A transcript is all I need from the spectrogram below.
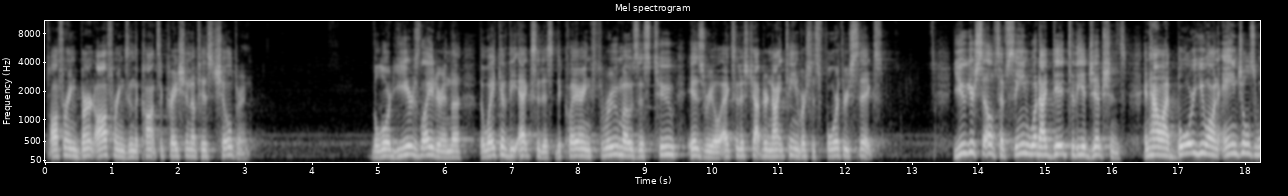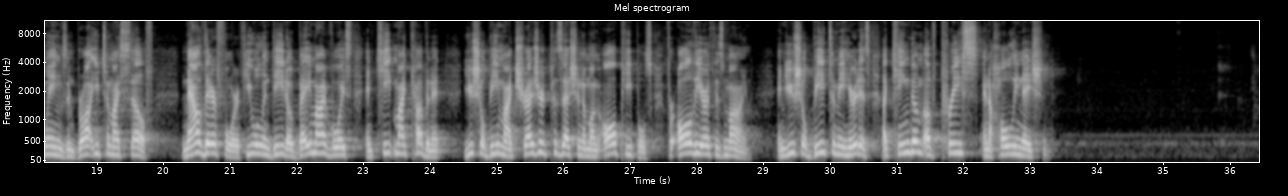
offering burnt offerings in the consecration of his children. The Lord, years later, in the, the wake of the Exodus, declaring through Moses to Israel, Exodus chapter 19, verses 4 through 6. You yourselves have seen what I did to the Egyptians, and how I bore you on angels' wings and brought you to myself. Now, therefore, if you will indeed obey my voice and keep my covenant, you shall be my treasured possession among all peoples, for all the earth is mine. And you shall be to me, here it is, a kingdom of priests and a holy nation.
